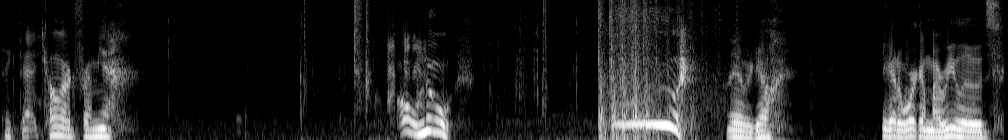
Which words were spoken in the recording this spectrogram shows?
take that card from you. Oh no! Ooh, there we go. I gotta work on my reloads.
